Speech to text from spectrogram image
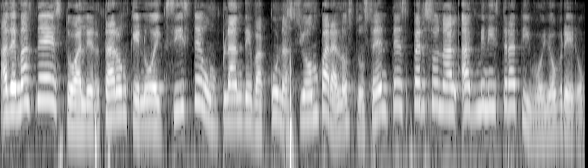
Además de esto, alertaron que no existe un plan de vacunación para los docentes, personal administrativo y obrero.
